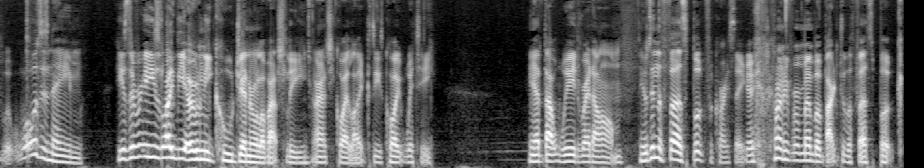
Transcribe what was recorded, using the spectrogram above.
what was his name? He's the he's like the only cool general I've actually I actually quite like 'cause he's quite witty. He had that weird red arm. He was in the first book for Christ's sake. I can't even remember back to the first book.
